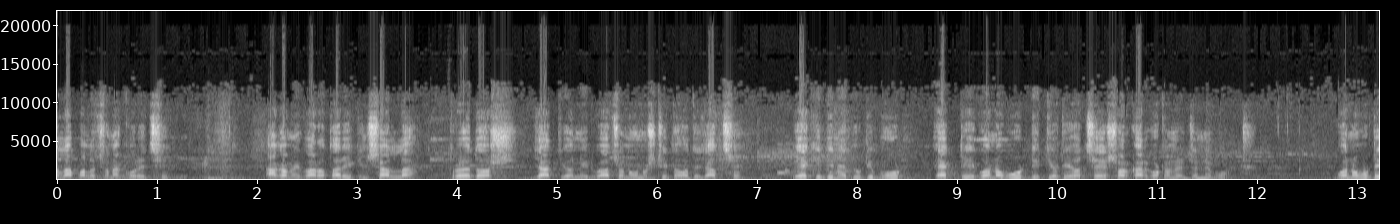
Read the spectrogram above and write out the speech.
আলাপ আলোচনা করেছি। আগামী বারো তারিখ ইনশাআল্লাহ ত্রয়োদশ জাতীয় নির্বাচন অনুষ্ঠিত হতে যাচ্ছে। একই দিনে দুটি ভোট, একটি গণভোট, দ্বিতীয়টি হচ্ছে সরকার গঠনের জন্য ভোট। গণভোটে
